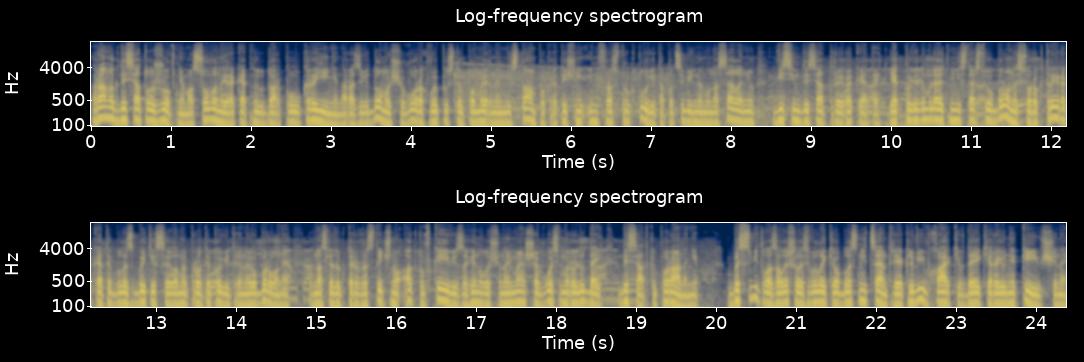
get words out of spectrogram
Ранок 10 жовтня масований ракетний удар по Україні. Наразі відомо, що ворог випустив по мирним містам, по критичній інфраструктурі та по цивільному населенню 83 ракети. Як повідомляють в Міністерстві оборони, 43 ракети були збиті силами протиповітряної оборони. Внаслідок терористичного акту в Києві загинуло щонайменше восьмеро людей, десятки поранені. Без світла залишились великі обласні центри, як Львів, Харків, деякі райони Київщини.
